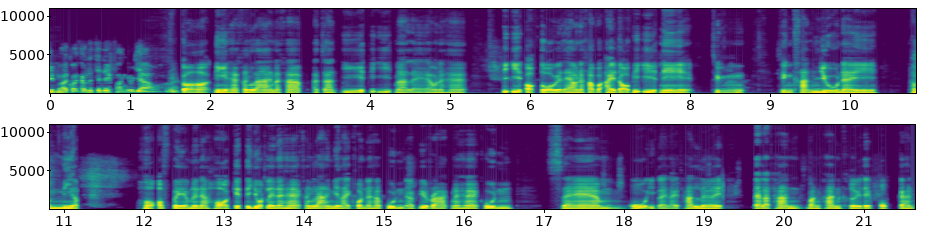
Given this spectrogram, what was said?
รีบมาก่อนครับแล้วจะได้ฟังยาวก็นี่ฮะข้างล่างนะครับ อาจารย์อีทพี่อีทมาแล้วนะฮะพี่อีทออกตัวไว้แล้วนะครับ ว่าไอดอลพี่อีทนี่ถึงถึงขั้นอยู่ในทำเนียบ Hall of Fame เลยนะ หอเกียรติยศเลยนะฮะ ข้างล่างมีหลายคนนะครับ คุณอภิรักษ์นะฮะ คุณแซม โอ้ อีกหลาย ๆ ท่านเลย แต่ละท่าน บางท่านเคยได้พบกัน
